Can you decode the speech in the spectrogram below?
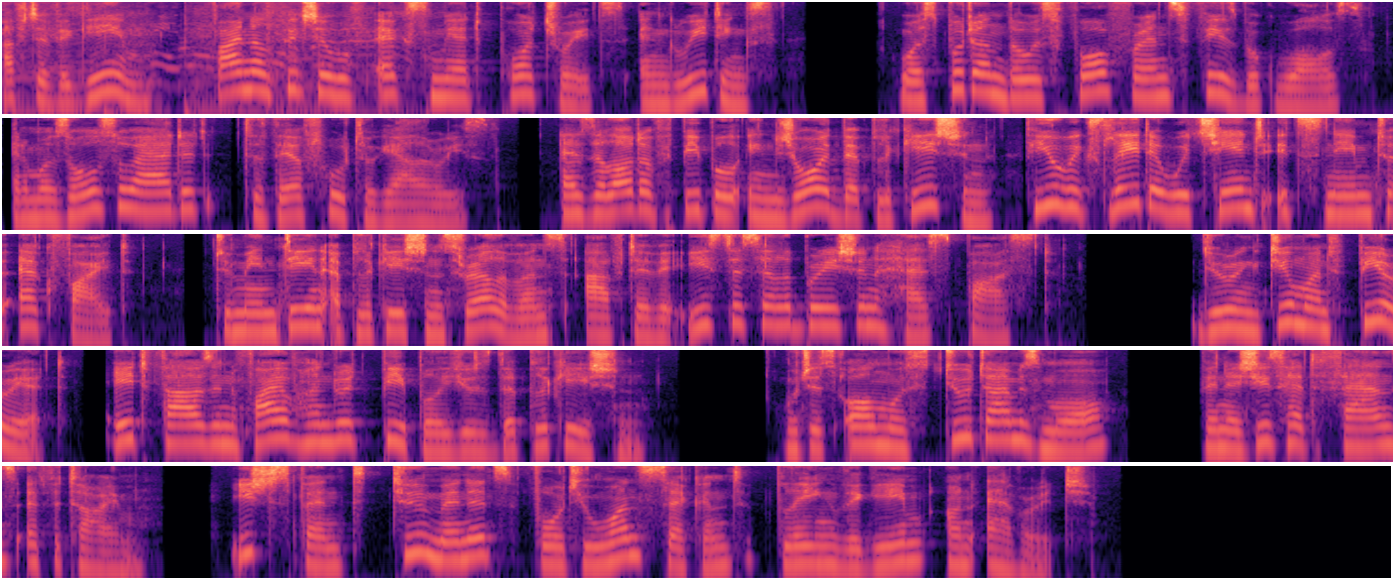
After the game, final picture with ex-Met portraits and greetings was put on those four friends' Facebook walls and was also added to their photo galleries. As a lot of people enjoyed the application, few weeks later we changed its name to Eggfight to maintain application's relevance after the Easter celebration has passed. During two-month period, 8,500 people used the application, which is almost two times more than Ežys had fans at the time. Each spent 2 minutes 41 seconds playing the game on average.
